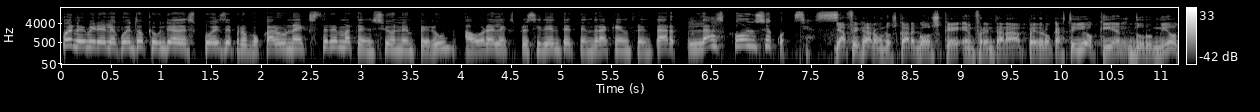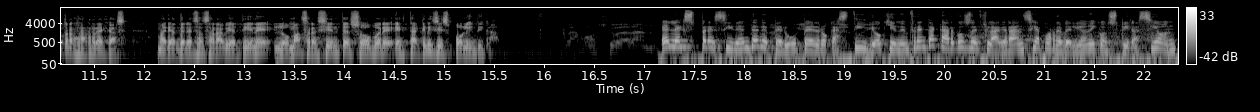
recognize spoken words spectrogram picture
Bueno, y mire, le cuento que un día después de provocar una extrema tensión en Perú, ahora el expresidente tendrá que enfrentar las consecuencias. Ya fijaron los cargos que enfrentará Pedro Castillo, quien durmió tras las rejas. María Teresa Sarabia tiene lo más reciente sobre esta crisis política. El expresidente de Perú, Pedro Castillo, quien enfrenta cargos de flagrancia por rebelión y conspiración,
